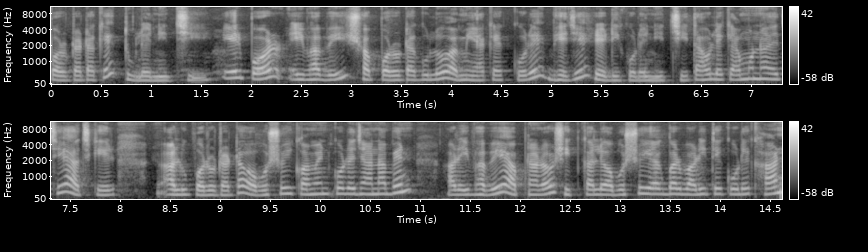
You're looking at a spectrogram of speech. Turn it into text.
পরোটাটাকে তুলে নিচ্ছি। এরপর এইভাবেই সব পরোটাগুলো আমি এক এক করে ভেজে রেডি করে নিচ্ছি। তাহলে কেমন হয়েছে আজকের আলু পরোটাটা অবশ্যই কমেন্ট করে জানাবেন। আর এইভাবে আপনারাও শীতকালে অবশ্যই একবার বাড়িতে করে খান,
